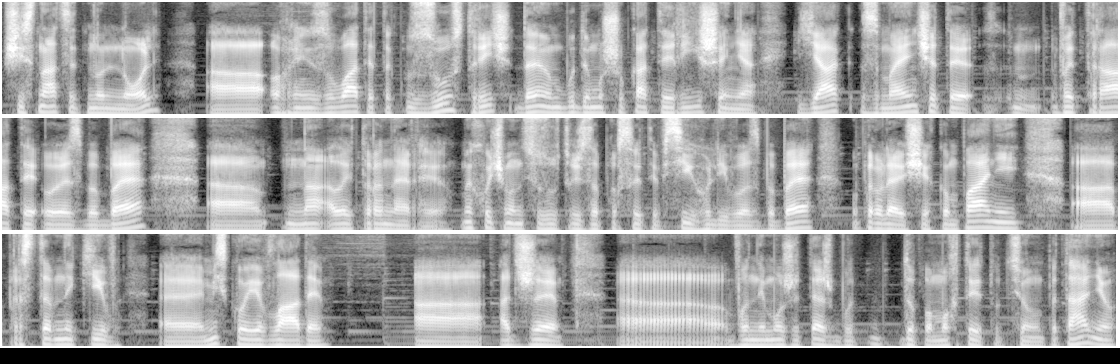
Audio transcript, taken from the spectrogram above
в 16.00 а, організувати таку зустріч, де ми будемо шукати рішення, як зменшити витрати ОСББ а, на електроенергію. Ми хочемо на цю зустріч запросити всіх голів ОСББ, управляючих компаній, а, представників е, міської влади. А, адже а, вони можуть теж допомогти тут цьому питанню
